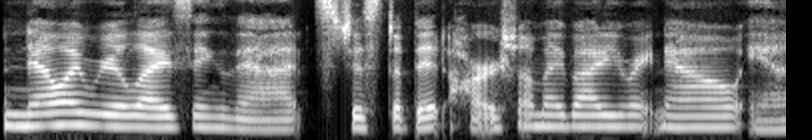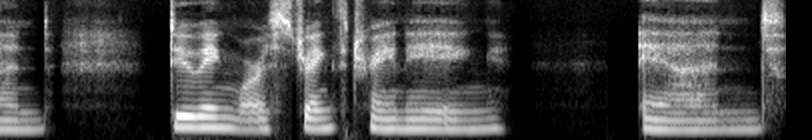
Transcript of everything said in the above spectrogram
now I'm realizing that it's just a bit harsh on my body right now and doing more strength training and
